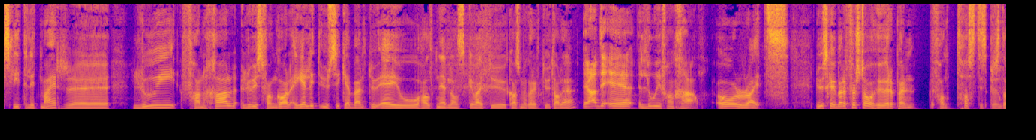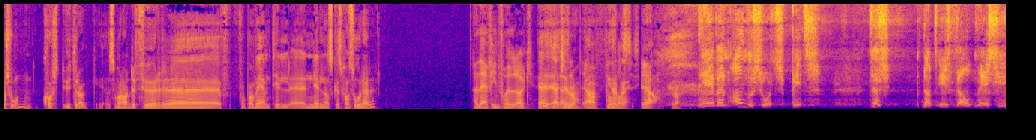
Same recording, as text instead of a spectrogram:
sliter litt mer? Uh, Louis van Gaal. Louis van Gaal. Jeg er litt usikker, Bernt. Du er jo halvt nederlandsk. Vet du hva som er korrekt uttale? Ja, det er Louis van Gaal. All right. Du, Skal vi bare først ta og høre på en fantastisk presentasjon, kort utdrag, som han hadde før uh, fotball-VM til uh, nederlandske sponsorer? Ja, Det er fint foredrag. Ja, ja, det er bra? Ja, vi hører på det. Ja. We hebben een ander soort spits. Dus dat is wel Messi,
